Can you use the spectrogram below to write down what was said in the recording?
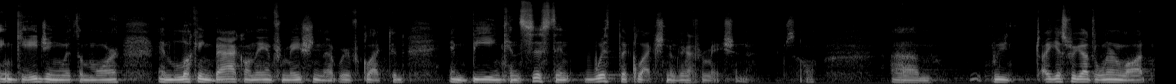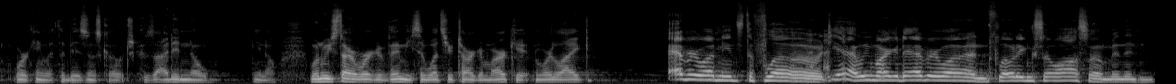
engaging with them more and looking back on the information that we've collected and being consistent with the collection of information. So, um, we, I guess we got to learn a lot working with the business coach because I didn't know, you know, when we started working with him, he said, "What's your target market?" And we're like, everyone needs to float. yeah, we market to everyone. Floating's so awesome. And then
